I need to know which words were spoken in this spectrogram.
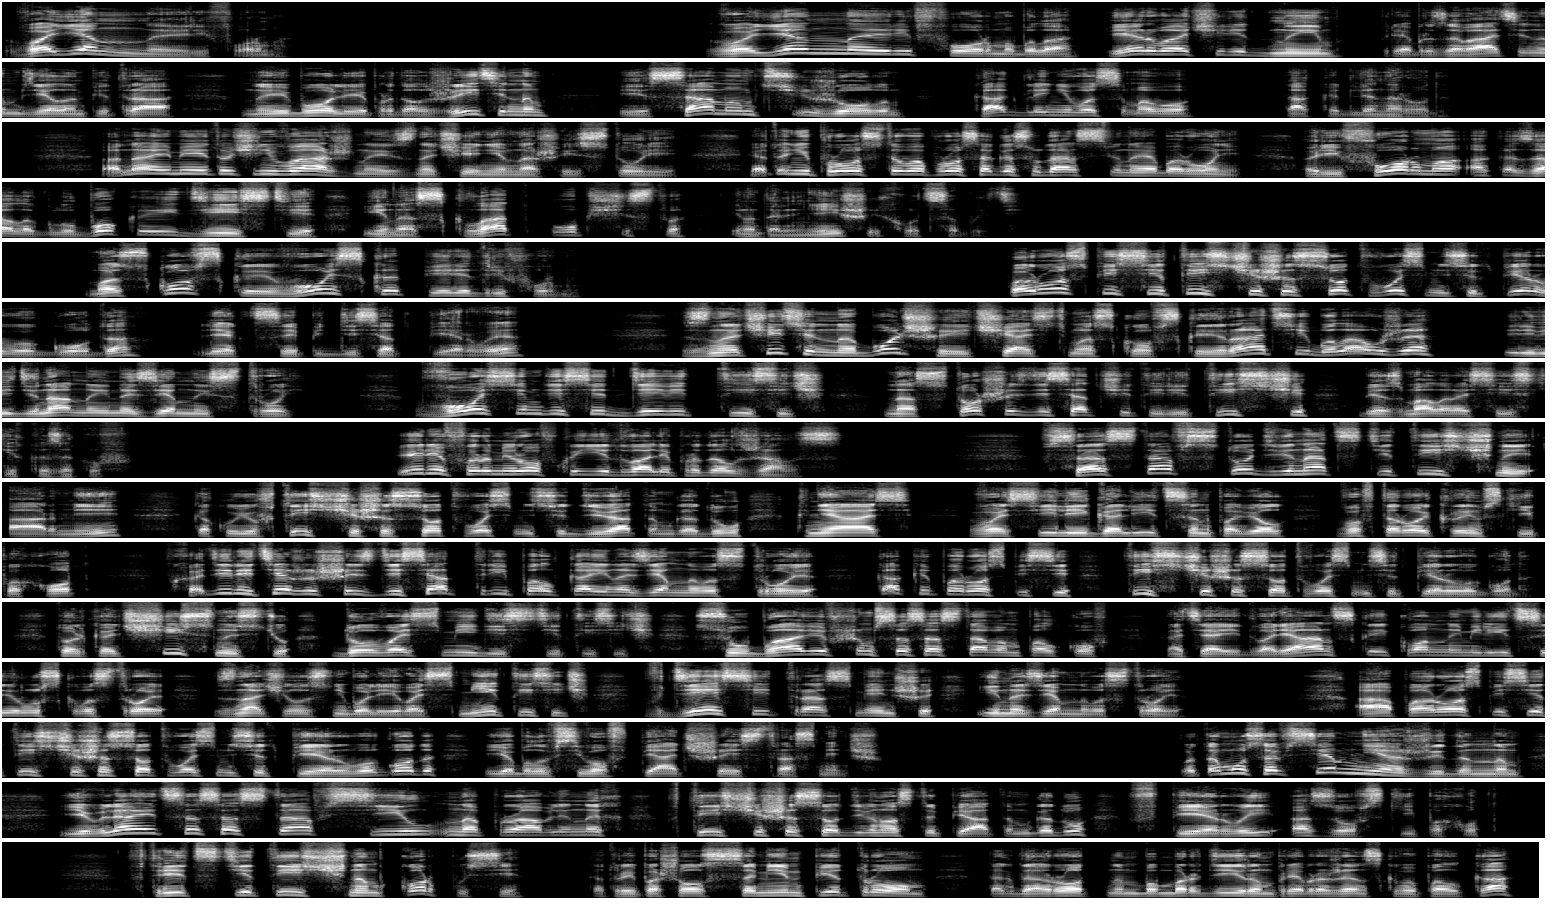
Военная реформа. Военная реформа была первоочередным преобразовательным делом Петра, наиболее продолжительным и самым тяжелым как для него самого, так и для народа. Она имеет очень важное значение в нашей истории. Это не просто вопрос о государственной обороне. Реформа оказала глубокое действие и на склад общества, и на дальнейший ход событий. Московское войско перед реформой. По росписи 1681 года, лекция 51, значительно большая часть московской рати была уже переведена на иноземный строй. 89 тысяч на 164 тысячи без малороссийских казаков. Переформировка едва ли продолжалась. В состав 112-тысячной армии, какую в 1689 году князь Василий Голицын повел во второй крымский поход, входили те же 63 полка иноземного строя, как и по росписи 1681 года, только численностью до 80 тысяч, с убавившимся составом полков, хотя и дворянской конной милиции русского строя значилось не более 8 тысяч, в 10 раз меньше иноземного строя. А по росписи 1681 года ее было всего в 5-6 раз меньше. Потому совсем неожиданным является состав сил, направленных в 1695 году в первый Азовский поход. В 30-тысячном корпусе, который пошел с самим Петром, тогда ротным бомбардиром Преображенского полка,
